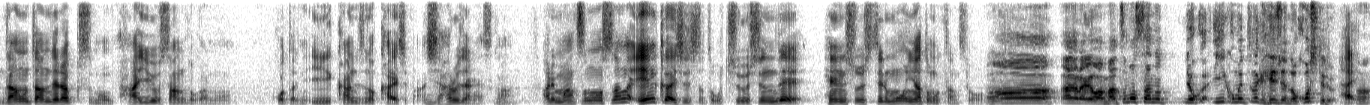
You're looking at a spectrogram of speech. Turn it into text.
うん。ダウンタウンデラックスも俳優さんとかのことにいい感じの返ししはるじゃないですか、あれ松本さんが絵返ししたとこ中心で編集してるもんやと思ってたんですよ、ああだから要は松本さんのよかいいコメントだけ編集で残してる。はい。うん。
